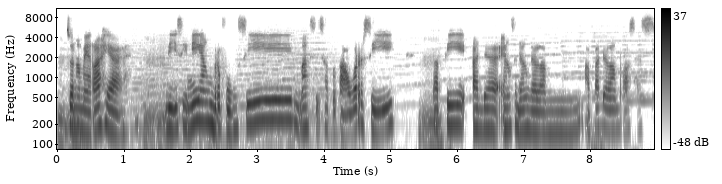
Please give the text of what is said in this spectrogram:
mhm. zona merah ya Mhm. di sini yang berfungsi masih satu tower sih Mhm. tapi ada yang sedang dalam apa dalam proses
